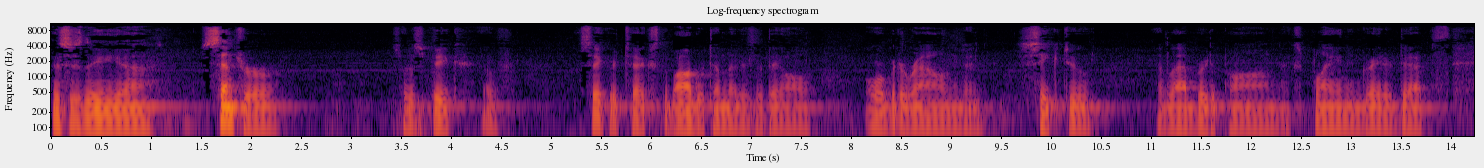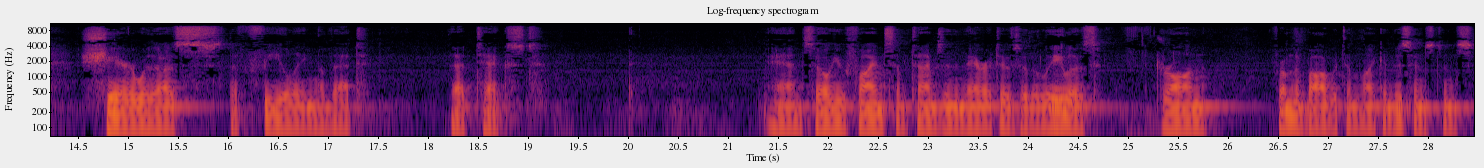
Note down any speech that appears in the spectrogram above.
This is the uh, center, so to speak, of the sacred text, the Bhagavatam, that is, that they all orbit around and seek to elaborate upon, explain in greater depth, share with us the feeling of that, that text. And so you find sometimes in the narratives of the Leelas drawn from the Bhagavatam, like in this instance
